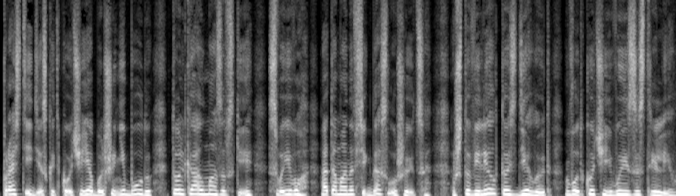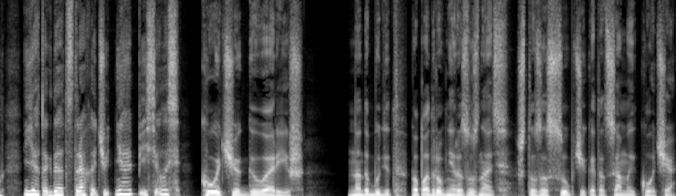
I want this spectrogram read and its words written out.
Прости, дескать, Кочей, я больше не буду. Только алмазовские. Своего атамана всегда слушаются. Что велел, то сделают. Вот Кочей его и застрелил. Я тогда от страха чуть не описалась». «Коча, говоришь?» Надо будет поподробнее разузнать, что за супчик этот самый Коча.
